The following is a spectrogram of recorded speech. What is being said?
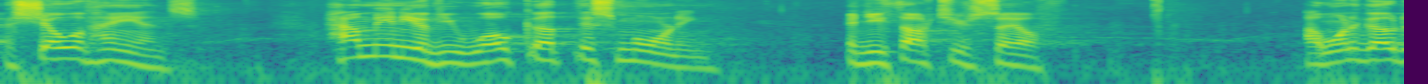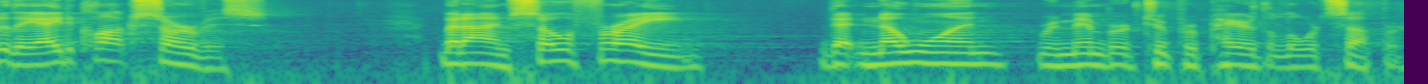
A show of hands. How many of you woke up this morning and you thought to yourself, I want to go to the 8 o'clock service but I am so afraid that no one remembered to prepare the Lord's Supper.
